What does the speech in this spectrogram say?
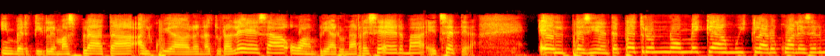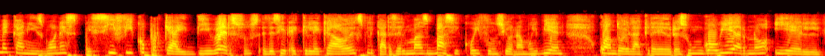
invertirle más plata al cuidado de la naturaleza o ampliar una reserva, etcétera. El presidente Petro no me queda muy claro cuál es el mecanismo en específico porque hay diversos, es decir, el que le acabo de explicar es el más básico y funciona muy bien cuando el acreedor es un gobierno y el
